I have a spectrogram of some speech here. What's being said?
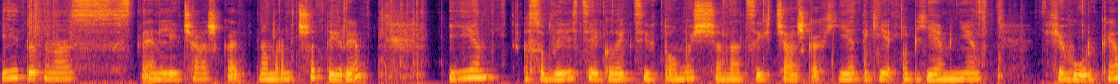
І тут у нас Стенлі чашка під номером 4. І особливість цієї колекції в тому, що на цих чашках є такі об'ємні фігурки.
